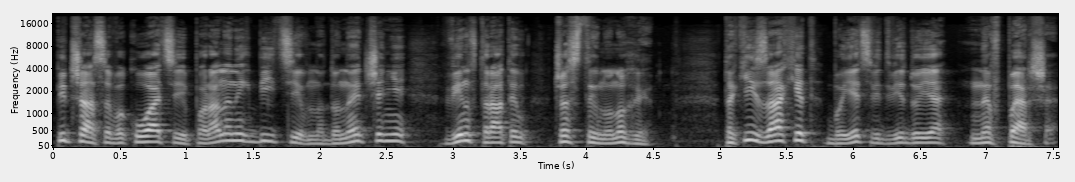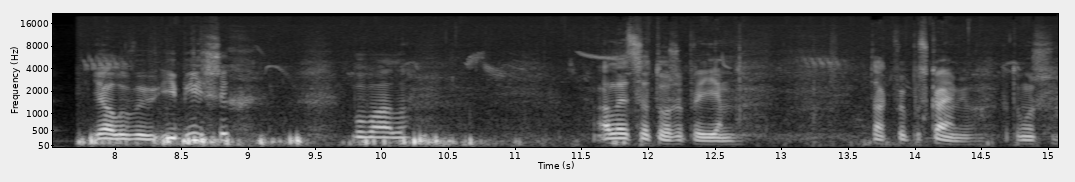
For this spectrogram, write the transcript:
Під час евакуації поранених бійців на Донеччині він втратив частину ноги. Такий захід боєць відвідує не вперше. Я ловив і більших бувало, але це теж приємно. Так, випускаємо його, тому що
